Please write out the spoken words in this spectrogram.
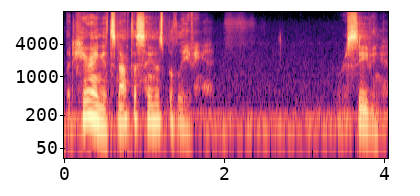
But hearing it's not the same as believing it, receiving it.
